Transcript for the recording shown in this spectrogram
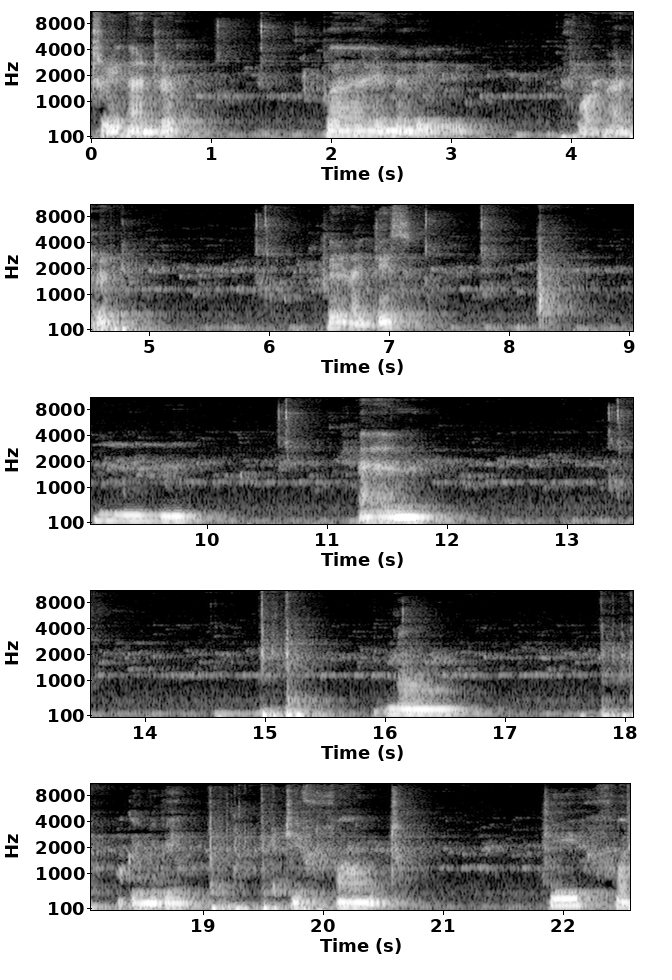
300 by maybe 400 okay like this. Mm. and no. Okay maybe default default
